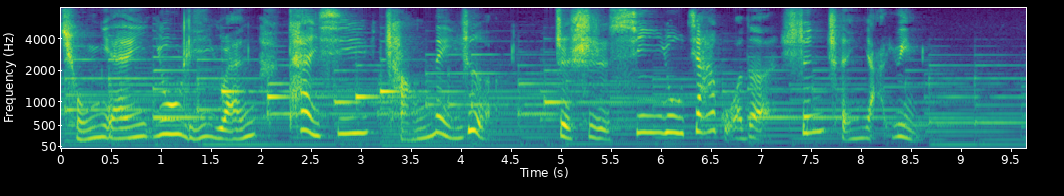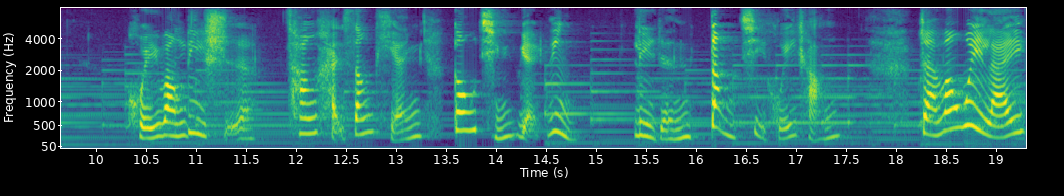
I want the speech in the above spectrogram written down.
穷年幽黎原，叹息肠内热。这是心忧家国的深沉雅韵。回望历史，沧海桑田，高情远韵，令人荡气回肠；展望未来，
